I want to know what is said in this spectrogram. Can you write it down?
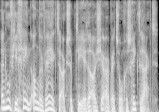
en hoef je geen ander werk te accepteren als je arbeidsongeschikt raakt.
